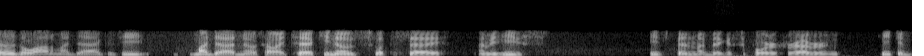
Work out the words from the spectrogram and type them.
it was a lot of my dad because he, my dad knows how I tick. He knows what to say. I mean, he's he's been my biggest supporter forever, and he could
